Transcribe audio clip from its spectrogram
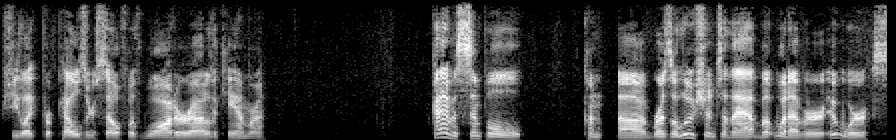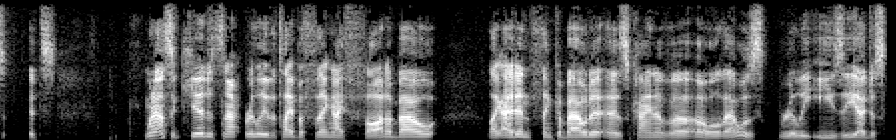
she like propels herself with water out of the camera. Kind of a simple uh, resolution to that, but whatever, it works. It's when I was a kid, it's not really the type of thing I thought about. Like I didn't think about it as kind of a oh well, that was really easy. I just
